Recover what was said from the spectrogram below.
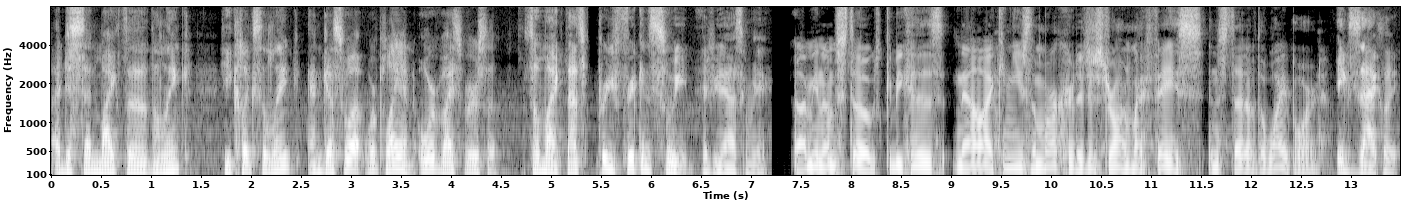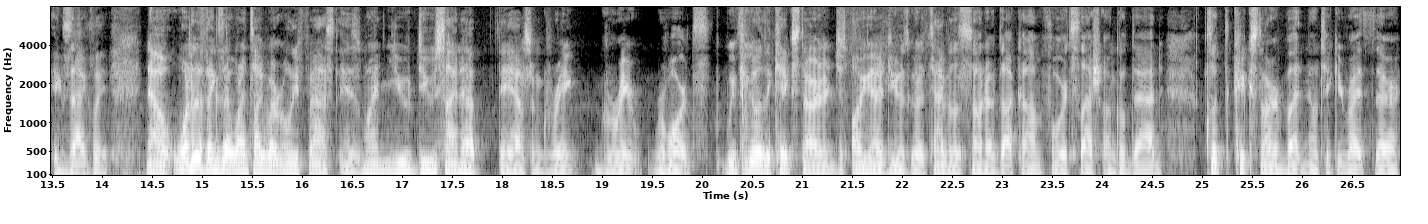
I just send Mike the, the link. He clicks the link, and guess what? We're playing, or vice versa. So Mike, that's pretty freaking sweet, if you ask me. I mean, I'm stoked because now I can use the marker to just draw on my face instead of the whiteboard. Exactly, exactly. Now, one of the things I want to talk about really fast is when you do sign up, they have some great, great rewards. If you go to the Kickstarter, just all you got to do is go to tabulasono.com forward slash Uncle Dad. Click the Kickstarter button, it'll take you right there.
